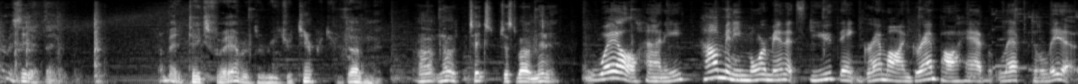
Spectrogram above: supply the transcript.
Let me see that thing. I bet it takes forever to reach your temperature, doesn't it? Uh, no, it takes just about a minute. Well, honey, how many more minutes do you think Grandma and Grandpa have left to live?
